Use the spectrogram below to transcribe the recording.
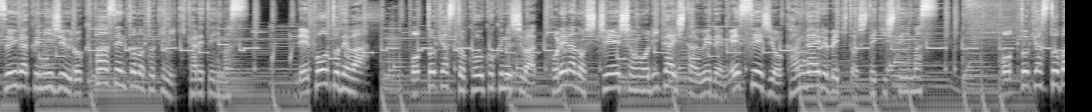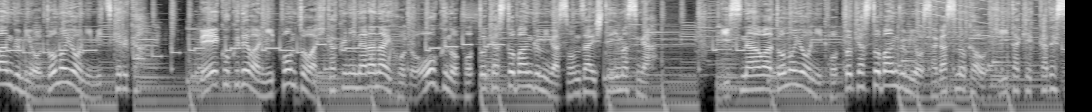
通学26%の時に聞かれています。レポートではポッドキャスト広告主はこれらのシチュエーションを理解した上でメッセージを考えるべきと指摘しています。ポッドキャスト番組をどのように見つけるか。米国では日本とは比較にならないほど多くのポッドキャスト番組が存在していますがリスナーはどのようにポッドキャスト番組を探すのかを聞いた結果です。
